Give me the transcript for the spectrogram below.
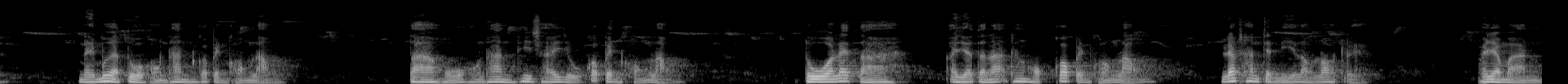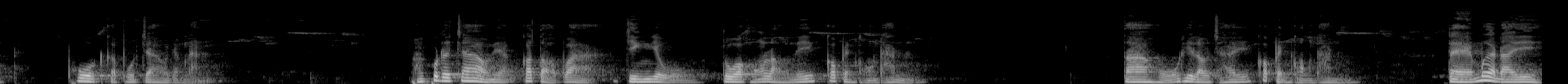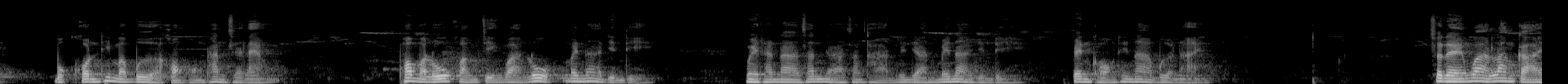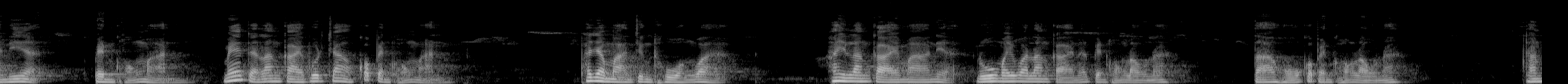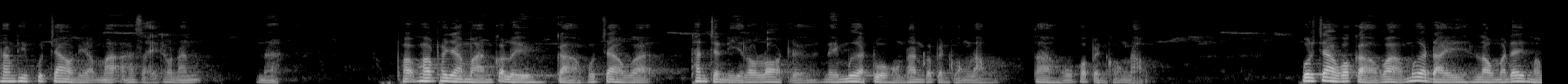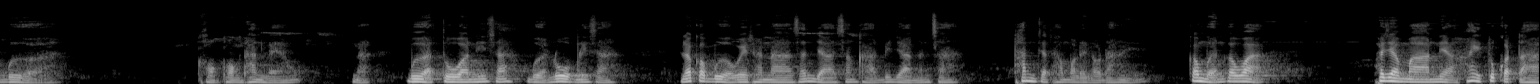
ในเมื่อตัวของท่านก็เป็นของเรา ตาหูของท่านที่ใช้อยู่ก็เป็นของเรา ตัวและตาอายตนะทั้งหกก็เป็นของเรา แล้วท่านจะหนีเรารอดหรือพญามารพูดกับพระเจ้าอย่างนั้น พระพุทธเจ้าเนี่ยก็ตอบว่าจริงอยู่ ตัวของเหล่านี้ก็เป็นของท่าน ตาหูที่เราใช้ก็เป็นของท่าน แต่เมื่อใดบุคคลที่มาเบื่อของของท่านใช่แล้วเพราะมารู้ความจริงว่ารูปไม่น่ายินดี เวทนาสัญญาสังขารวิญญาณไม่น่ายินดี เป็นของที่น่าเบื่อหน่าย แสดงว่าร่างกายนี้เป็นของมารแม้แต่ร่างกายพระเจ้าก็เป็นของมาร พญามารจึงทวงว่า ให้ร่างกายมาเนี่ยรู้ไหมว่าร่างกายนั้นเป็นของเรานะ ตาหูก็เป็นของเรานะ ทั้งๆทที่พระเจ้าเนี่ยมาอาศัยเท่านั้นนะพระพระพญามารก็เลยกล่าวพระเจ้าว่า ท่านจะหนีเรารอดหรือในเมื่อตัวของท่านก็เป็นของเรา ตาหูก็เป็นของเราพระเจ้าก็กล่าวว่าเมื่อใดเรามาได้มาเบื่อของของท่านแล้วนะเเบื่อตัวนี้ซะเบื่อรูปนี้ซะแล้วก็เบื่อเวทนาสัญญาสังขารวิญญาณนั้นซะท่านจะทำอะไรเราได้ ก็เหมือนกับว่า พญามารเนี่ยให้ตุ๊กตา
